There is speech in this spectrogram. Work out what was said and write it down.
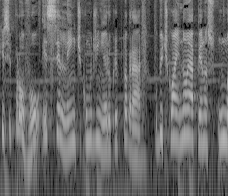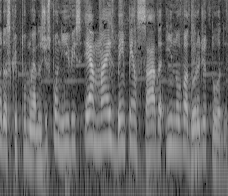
que se provou excelente como dinheiro criptográfico. O Bitcoin não é apenas uma das criptomoedas disponíveis, é a mais bem pensada e inovadora de todas.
